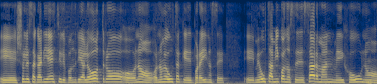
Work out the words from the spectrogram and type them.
eh, yo le sacaría esto y le pondría lo otro, o no, o no me gusta que por ahí, no sé, eh, me gusta a mí cuando se desarman, me dijo uno,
